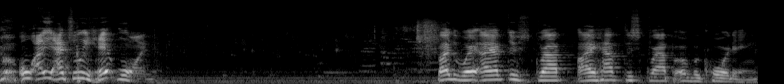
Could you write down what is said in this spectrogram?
Oh, I actually hit one. By the way, I have to scrap... I have to scrap a recording.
